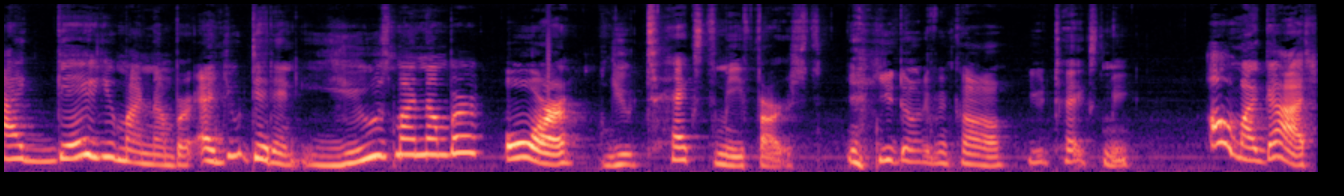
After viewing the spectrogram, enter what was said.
I gave you my number and you didn't use my number, or you text me first. You don't even call, you text me. Oh my gosh,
